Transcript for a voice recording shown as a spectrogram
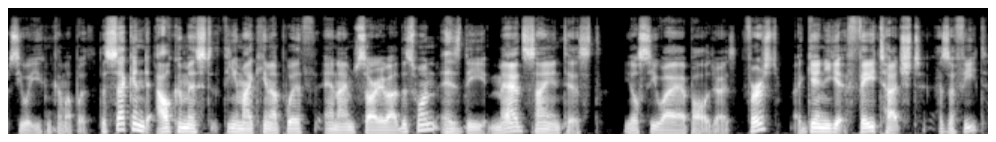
see what you can come up with. The second alchemist theme I came up with, and I'm sorry about this one, is the mad scientist. You'll see why I apologize. First, again, you get Fey Touched as a feat.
